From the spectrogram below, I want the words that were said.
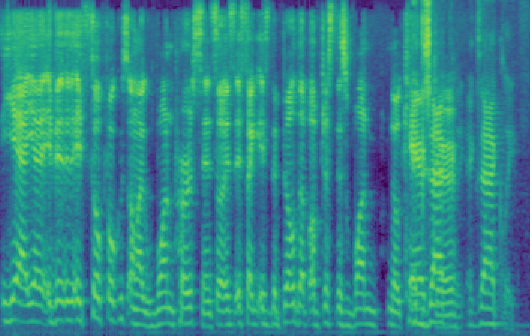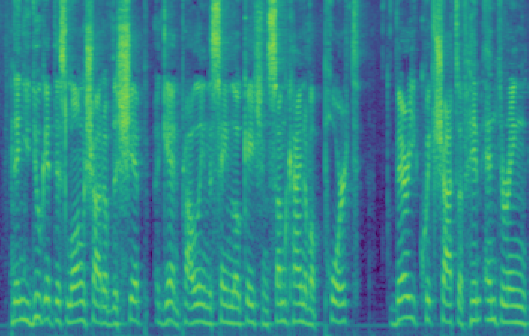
yeah, yeah. It, it- it's so focused on like one person, so it's, it's like it's the buildup of just this one you know, character. Exactly, exactly. Then you do get this long shot of the ship, again, probably in the same location, some kind of a port. Very quick shots of him entering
